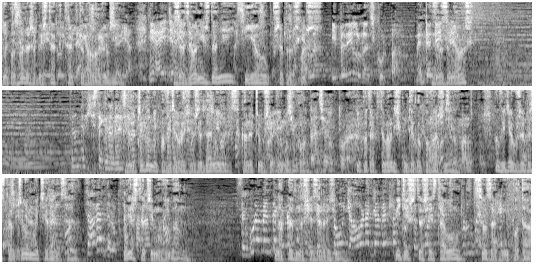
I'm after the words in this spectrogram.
Nie pozwolę, żebyś tak traktowała ludzi. Zadzwonisz do niej i ją przeprosisz. Zrozumiałaś? ¿Por qué no me dijiste que Daniel estaba Dlaczego nie powiedziałeś, że Daniel skaleczył się próbówką? Nie potraktowaliśmy tego poważnie. Powiedział, że wystarczyło myć ręce. ¿Sabes de lo que está Wiesz, co ci mówiłam. Na pewno się zaraził. Widzisz, co się stało? Co za głupota.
